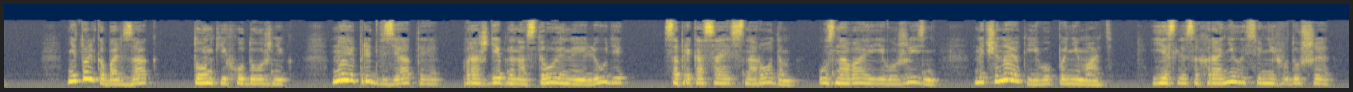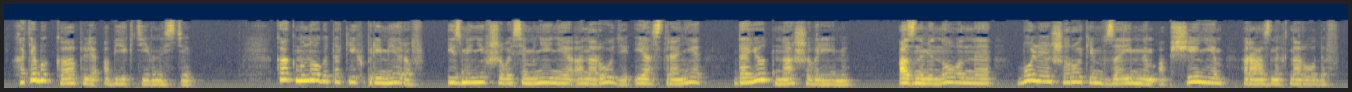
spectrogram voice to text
Не только Бальзак, тонкий художник, но и предвзятые, враждебно настроенные люди, соприкасаясь с народом, узнавая его жизнь, начинают его понимать, если сохранилась у них в душе хотя бы капля объективности. Как много таких примеров изменившегося мнения о народе и о стране дает наше время – ознаменованная более широким взаимным общением разных народов.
